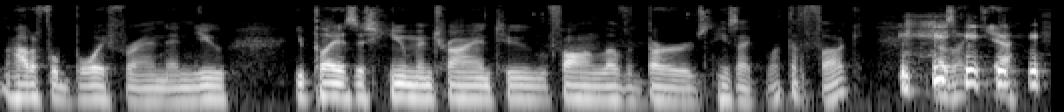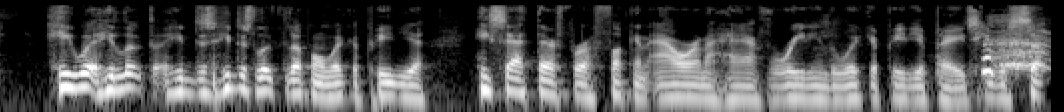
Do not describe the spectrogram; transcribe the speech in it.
Hatoful Boyfriend, and you you play as this human trying to fall in love with birds. He's like, what the fuck? I was like, yeah. He w- he looked he just he just looked it up on Wikipedia. He sat there for a fucking hour and a half reading the Wikipedia page. He was so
